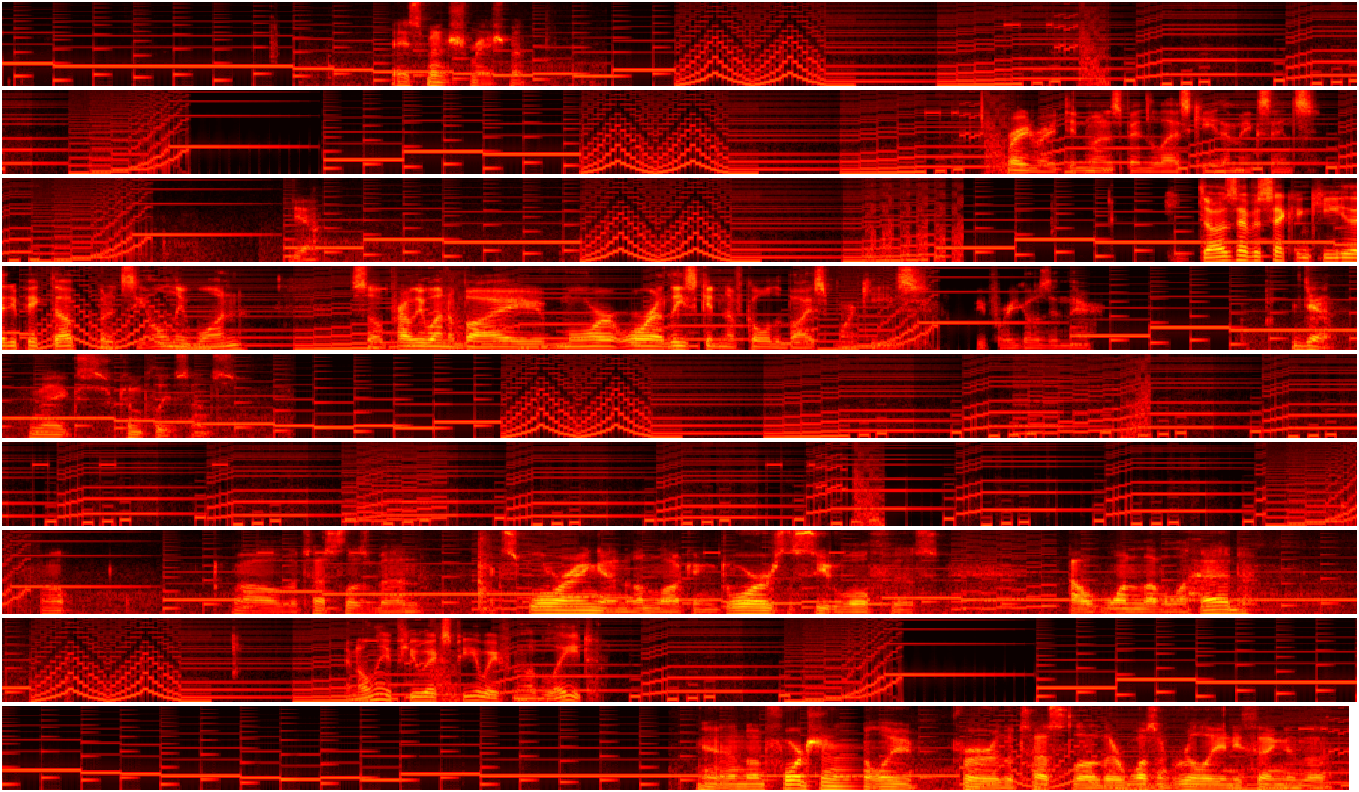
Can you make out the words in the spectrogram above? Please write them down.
Basement schmashment. Right, right. Didn't want to spend the last key. That makes sense. Yeah. He does have a second key that he picked up, but it's the only one. So probably want to buy more, or at least get enough gold to buy some more keys before he goes in there. Yeah, makes complete sense. Tesla's been exploring and unlocking doors, the Sea Wolf is out one level ahead. And only a few XP away from level 8. And unfortunately for the Tesla, there wasn't really anything in the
